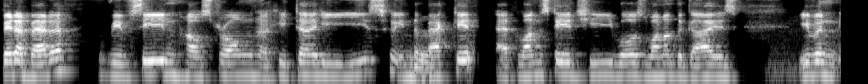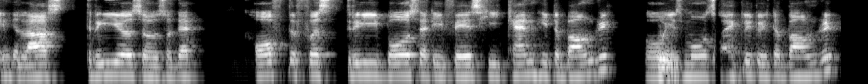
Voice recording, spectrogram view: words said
better batter we've seen how strong a hitter he is in the mm. back end. At one stage, he was one of the guys, even in the last three years or so, that of the first three balls that he faced, he can hit a boundary or mm. is most likely to hit a boundary.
